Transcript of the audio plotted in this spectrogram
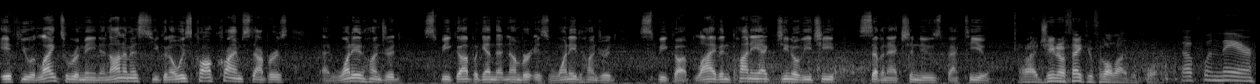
If you would like to remain anonymous, you can always call Crime Stoppers at 1 800 Speak Up. Again, that number is 1 800 Speak Up. Live in Pontiac, Gino Vici, 7 Action News. Back to you. All right, Gino, thank you for the live report. Tough one there.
